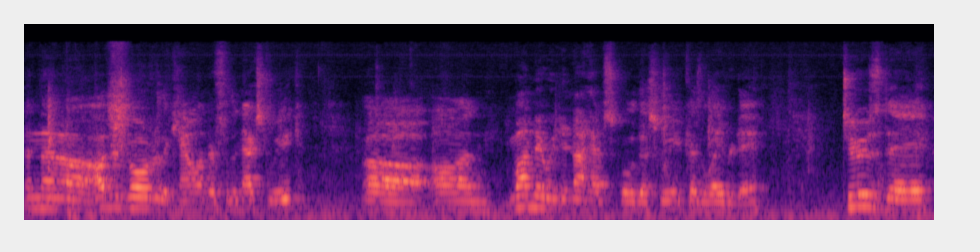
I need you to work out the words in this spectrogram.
And then uh, I'll just go over the calendar for the next week. Uh, on Monday, we did not have school this week because of Labor Day. Tuesday,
